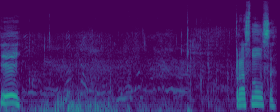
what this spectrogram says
Эй. Проснулся.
